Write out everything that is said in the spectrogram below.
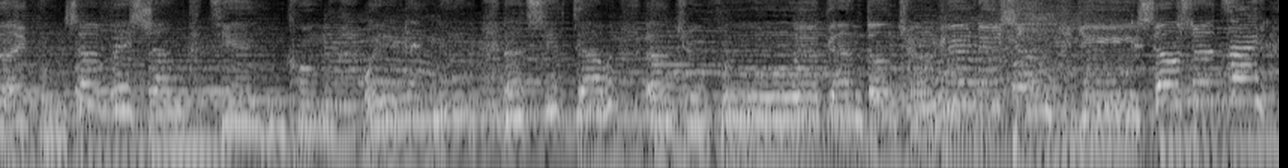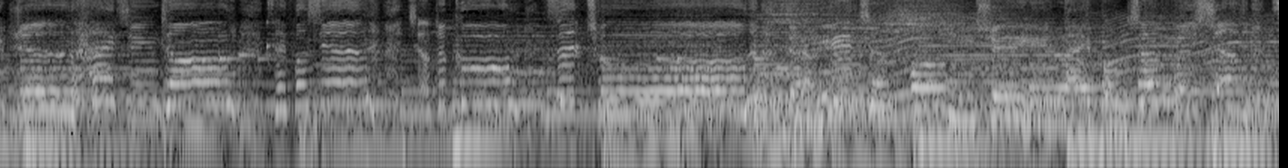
来风筝飞上天空，为了你而祈祷，而祝福，而感动。终于你身影消失在人海尽头，才发现笑着哭最痛。当一阵风吹来，风筝飞上天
